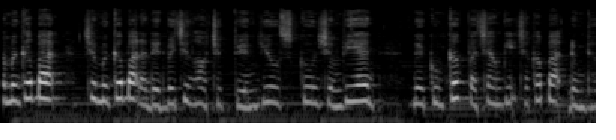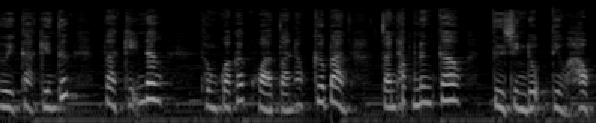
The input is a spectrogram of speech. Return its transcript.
Chào mừng các bạn, chào mừng các bạn đã đến với trường học trực tuyến uschool.vn, nơi cung cấp và trang bị cho các bạn đồng thời cả kiến thức và kỹ năng thông qua các khóa toán học cơ bản, toán học nâng cao từ trình độ tiểu học,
